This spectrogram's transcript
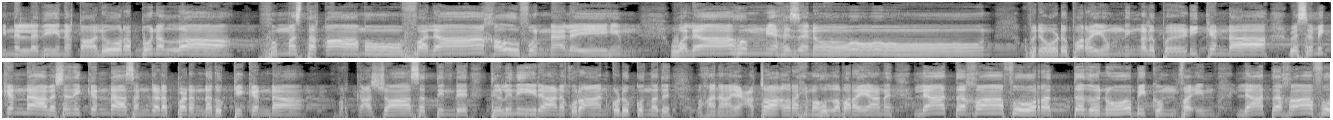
ഇന്നല്ലദീന ഖാലൂ റബ്ബുനല്ലാഹ് ثم استقاموا فلا خوف عليهم ولا هم يحزنون അവരോട് പറയും നിങ്ങൾ പേടിക്കണ്ട വിഷമിക്കണ്ട വിഷമിക്കണ്ട സങ്കടപ്പെടണ്ട ദുഃഖിക്കണ്ട അവർക്ക് ആശ്വാസത്തിന്റെ തെളിനീരാണ് ഖുർആൻ കൊടുക്കുന്നത്. മഹാനായ റഹിമഹുല്ല പറയാണ് ലാ തഖാഫു ഫഇൻ ലാ തഖാഫു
